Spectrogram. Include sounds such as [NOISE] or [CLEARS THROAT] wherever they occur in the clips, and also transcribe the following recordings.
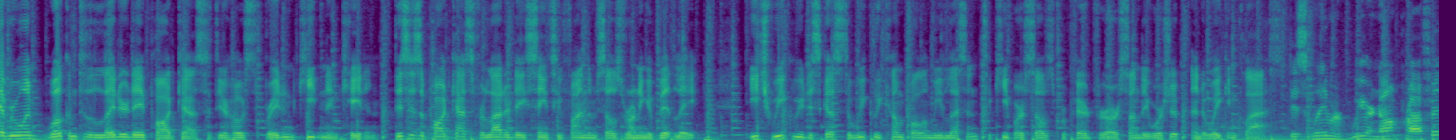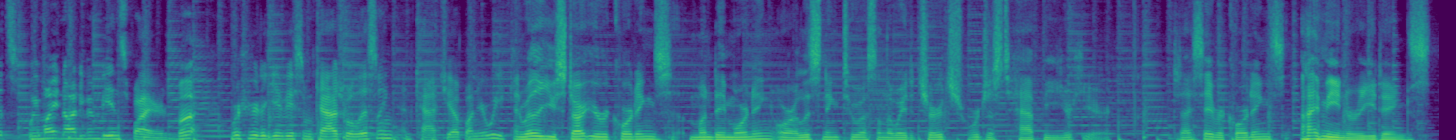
everyone, welcome to the Latter Day Podcast with your hosts Braden, Keaton, and Caden. This is a podcast for Latter day Saints who find themselves running a bit late. Each week, we discuss the weekly Come Follow Me lesson to keep ourselves prepared for our Sunday worship and awaken class. Disclaimer We are not prophets. We might not even be inspired, but we're here to give you some casual listening and catch you up on your week. And whether you start your recordings Monday morning or are listening to us on the way to church, we're just happy you're here. Did I say recordings? I mean readings.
